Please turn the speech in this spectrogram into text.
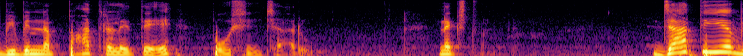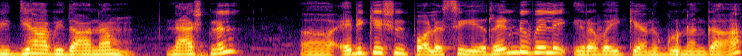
విభిన్న పాత్రలైతే పోషించారు. Next one. జాతీయ విద్యా విధానం నేషనల్ ఎడ్యుకేషన్ పాలసీ రెండు వేల ఇరవైకి అనుగుణంగా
